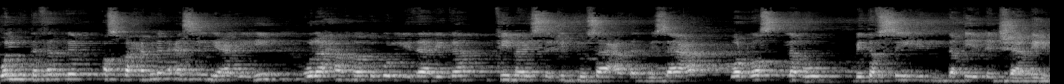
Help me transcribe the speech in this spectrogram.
والمتفرغ أصبح من العسير عليه ملاحظة كل ذلك فيما يستجد ساعة بساعة والرصد له بتفصيل دقيق شامل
